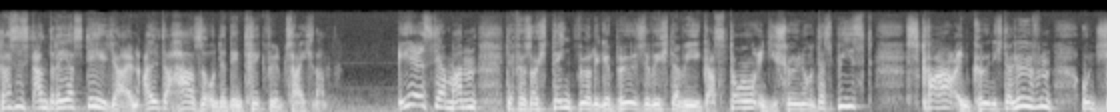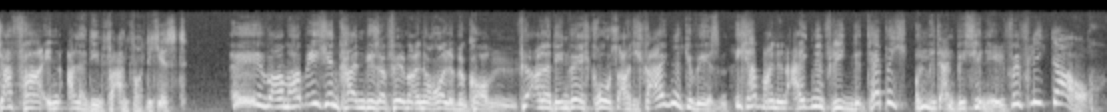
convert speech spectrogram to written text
Das ist Andreas Delia, ein alter Hase unter den Trickfilmzeichnern. Er ist der Mann, der für solch denkwürdige Bösewichter wie Gaston in Die Schöne und das Biest, Scar in König der Löwen und Jafar in Aladdin verantwortlich ist. Hey, warum habe ich in keinem dieser Filme eine Rolle bekommen? Für Aladdin wäre ich großartig geeignet gewesen. Ich habe meinen eigenen fliegenden Teppich und mit ein bisschen Hilfe fliegt er auch.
